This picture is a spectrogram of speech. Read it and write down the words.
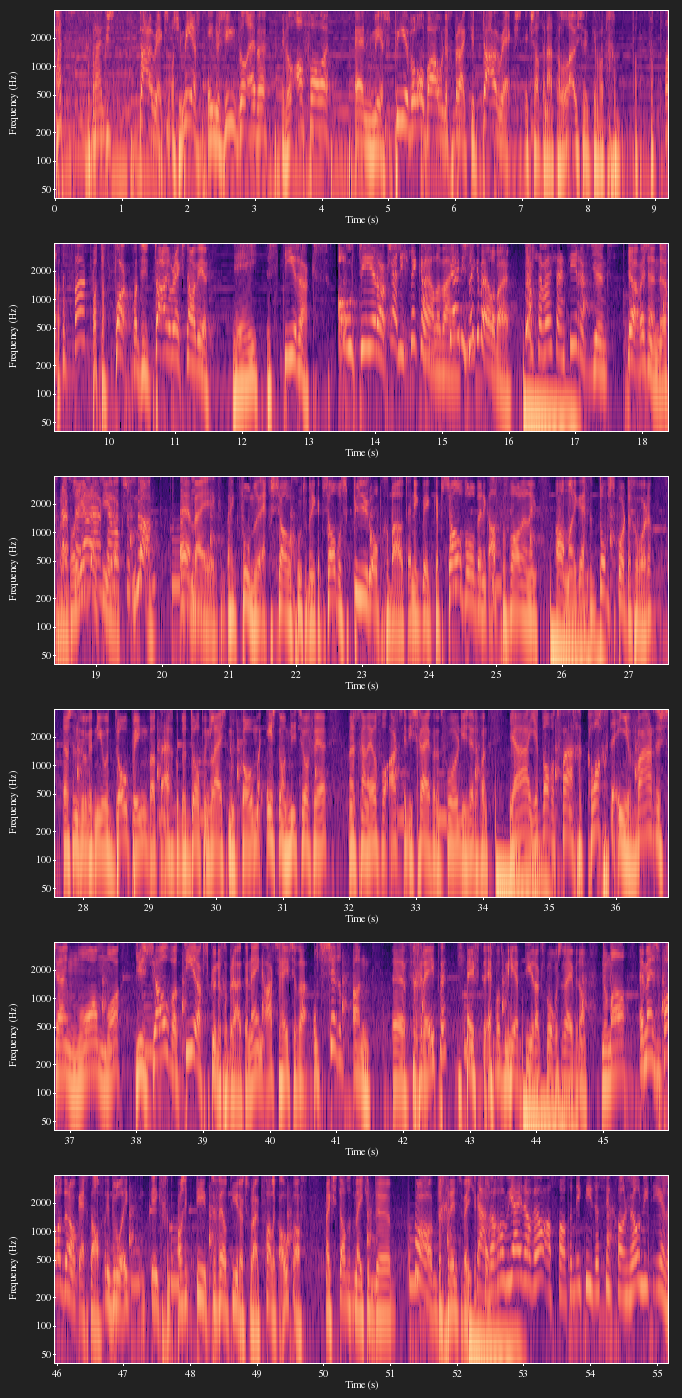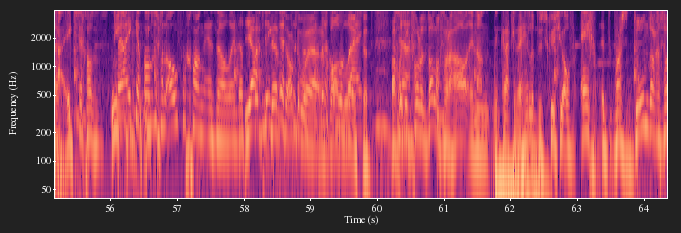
Wat? Gebruiken ze Tyrex? Als je meer energie wil hebben en wil afvallen... en meer spier wil opbouwen, dan gebruik je Tyrex. Ik zat ernaar te luisteren. Ik dacht, wat, ge- wat, wat, What the fuck? what the fuck? Wat is Tyrex nou weer? Nee, dat is T-Rex. Oh, T-Rex. Ja, die slikken wij allebei. Ja, die slikken wij allebei. Wij zijn, wij zijn T-Rex-junks. Ja, wij zijn uh, gebruikt al jaren zijn we ook T-Rex. zo slank. Nou, En wij, ik, ik voel me er echt zo goed op. En ik heb zoveel spieren opgebouwd. En ik, ben, ik heb zoveel ben ik afgevallen. En ik, oh man, ik ben echt een topsporter geworden. Dat is natuurlijk het nieuwe doping. Wat eigenlijk op de dopinglijst moet komen. Is nog niet zover. Maar er gaan heel veel artsen die schrijven het voor. Die zeggen van, ja, je hebt wel wat vage klachten. En je waarden zijn moi, moi. Je zou wat T-Rex kunnen gebruiken. En een arts heeft zich daar ontzettend aan eh, vergrepen. Die heeft echt wat meer T-Rex voorgeschreven dan normaal. En mensen vallen dan ook echt af. Ik bedoel, ik, ik, ik- als ik te veel T-Rex gebruik, val ik ook af. Maar ik stel het een beetje op de, oh, op de grens, weet je. Ja, Zo- waarom jij nou wel afvalt en ik niet, dat vind ik gewoon zo niet eerlijk. Ja, ik zeg altijd... Niet Maar ja, ik heb ook nog een overgang en zo. En dat ja, soort dat is ook nog wel zit aan de bal allemaal bij. leeftijd. Maar goed, Ja. ik vond het wel een verhaal. En dan, krijg je de hele discussie over echt... Het was donderdag.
